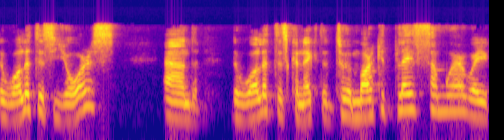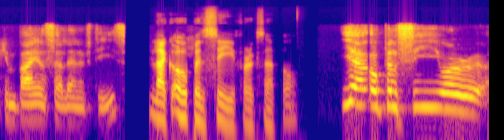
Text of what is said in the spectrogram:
the wallet is yours and the wallet is connected to a marketplace somewhere where you can buy and sell nfts like OpenSea, for example yeah, OpenSea or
